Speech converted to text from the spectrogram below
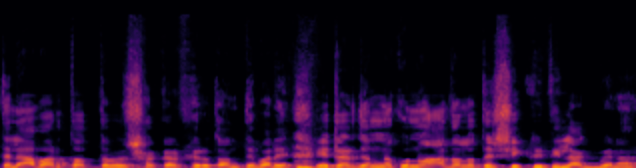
তাহলে আবার তত্ত্বাবধায়ক সরকার ফেরত আনতে পারে। এটার জন্য কোনো আদালতের স্বীকৃতি লাগবে না।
